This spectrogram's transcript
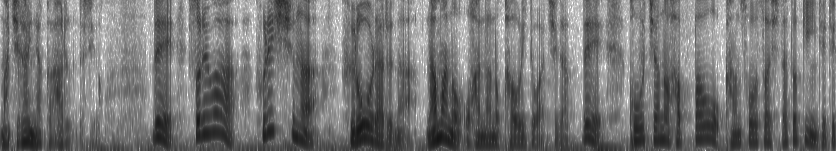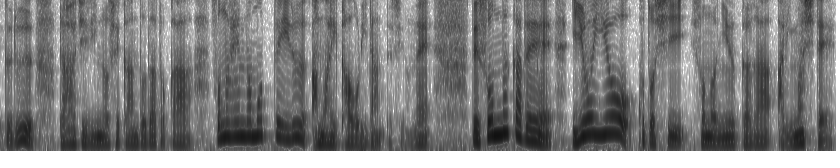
間違いなくあるんですよ。でそれはフレッシュなフローラルな生のお花の香りとは違って紅茶の葉っぱを乾燥させた時に出てくるダージリンのセカンドだとかその辺の持っている甘い香りなんですよね。でその中でいよいよ今年その入荷がありまして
